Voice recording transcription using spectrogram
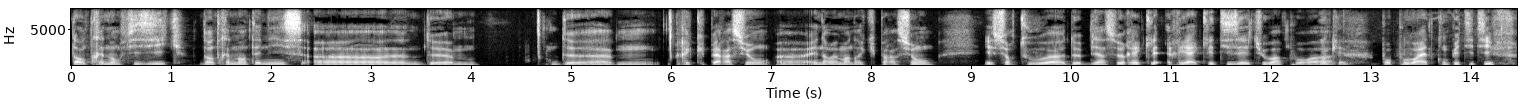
d'entraînement physique, d'entraînement tennis, de de euh, récupération, euh, énormément de récupération et surtout euh, de bien se ré réathlétiser, tu vois, pour okay. pour pouvoir être compétitif.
